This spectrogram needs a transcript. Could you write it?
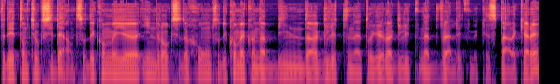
För det är ett antioxidant, så det kommer ju hindra oxidation, så du kommer kunna binda glutenet och göra glutenet väldigt mycket starkare.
